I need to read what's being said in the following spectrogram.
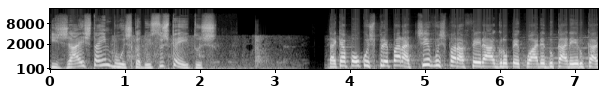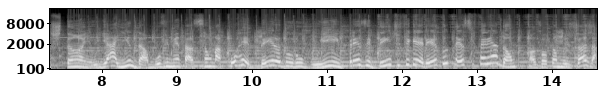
e já está em busca dos suspeitos. Daqui a pouco, os preparativos para a Feira Agropecuária do Careiro Castanho e ainda a movimentação na Corredeira do Urubuí em Presidente Figueiredo nesse feriadão. Nós voltamos já já.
